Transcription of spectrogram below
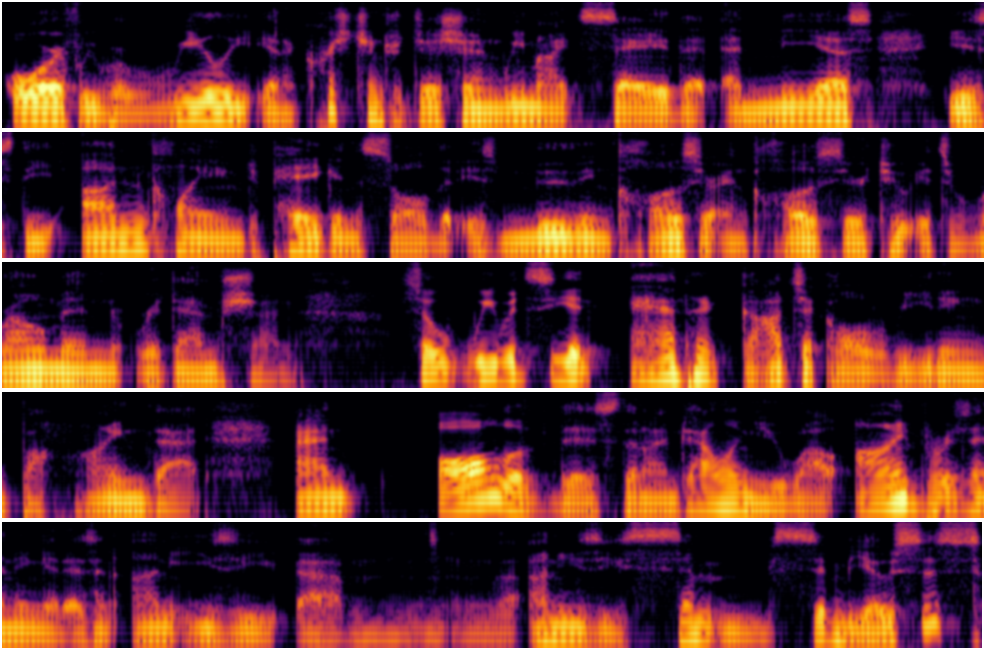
Or if we were really in a Christian tradition, we might say that Aeneas is the unclaimed pagan soul that is moving closer and closer to its Roman redemption. So we would see an anagogical reading behind that. And all of this that I'm telling you, while I'm presenting it as an uneasy, um, uneasy sim- symbiosis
